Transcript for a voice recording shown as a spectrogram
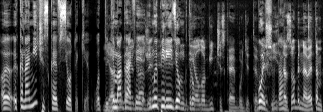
э, экономическая все-таки, вот Я демография, думаю, и мы перейдем к другу. Идеологическое будет. Больше, И да? Особенно в этом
